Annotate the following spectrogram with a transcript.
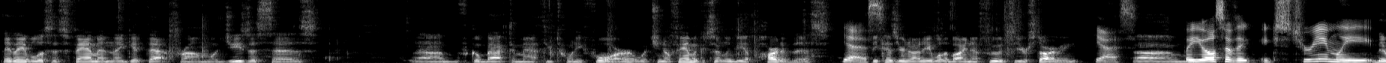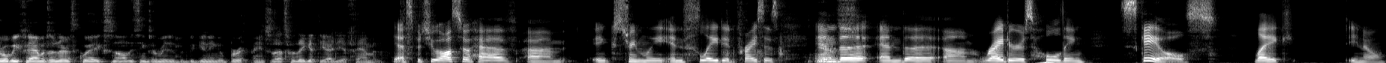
they label this as famine. They get that from what Jesus says. Um, if we go back to Matthew 24, which you know, famine could certainly be a part of this Yes. because you're not able to buy enough food, so you're starving. yes. Um, But you also have the extremely there will be famines and earthquakes, and all these things are made at the beginning of birth pain. So that's where they get the idea of famine. yes, but you also have um, extremely inflated prices, and Yes. the and the um, rider's holding scales, like you know,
